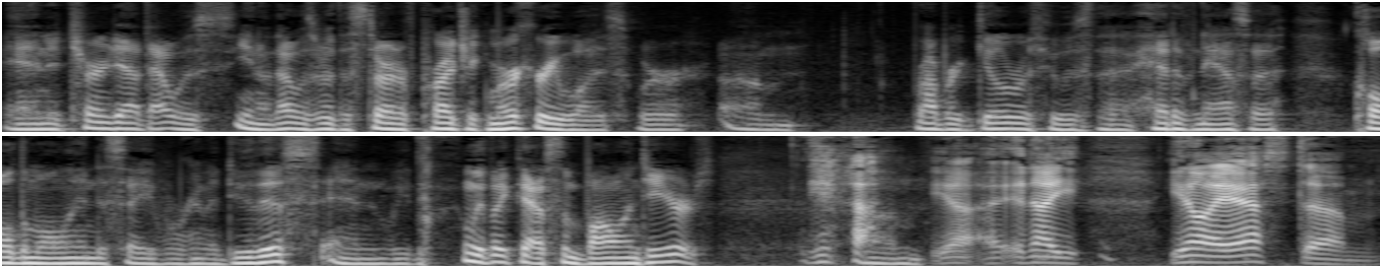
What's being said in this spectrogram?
and it turned out that was you know that was where the start of Project Mercury was, where um, Robert Gilruth, who was the head of NASA, called them all in to say we're going to do this, and we'd we'd like to have some volunteers. Yeah, Um, yeah, and I, you know, I asked. Um,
